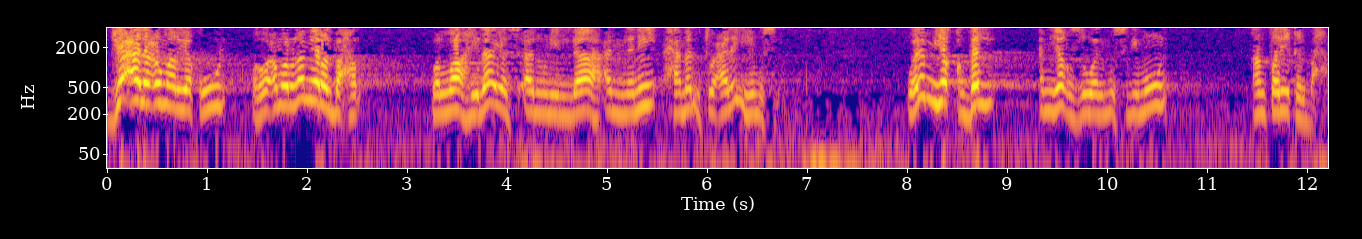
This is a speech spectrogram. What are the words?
جعل عمر يقول وهو عمر لم يرى البحر والله لا يسألني الله أنني حملت عليه مسلم. ولم يقبل أن يغزو المسلمون عن طريق البحر.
